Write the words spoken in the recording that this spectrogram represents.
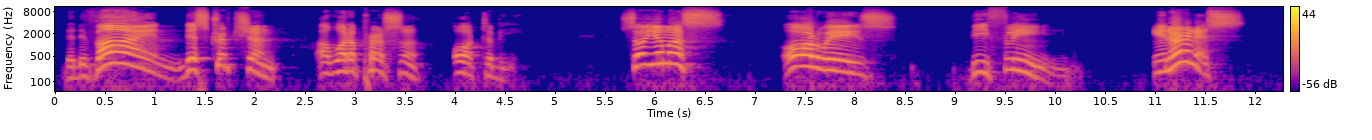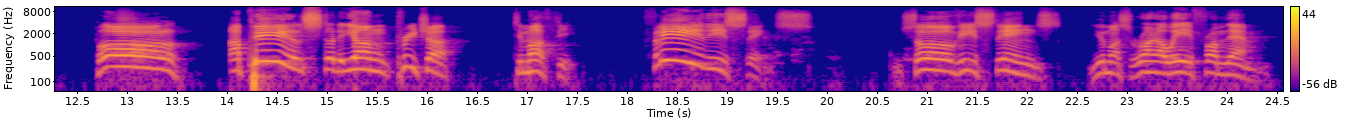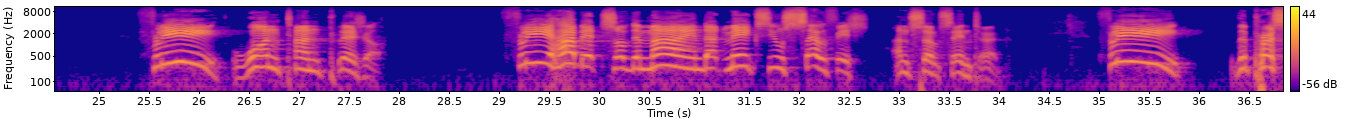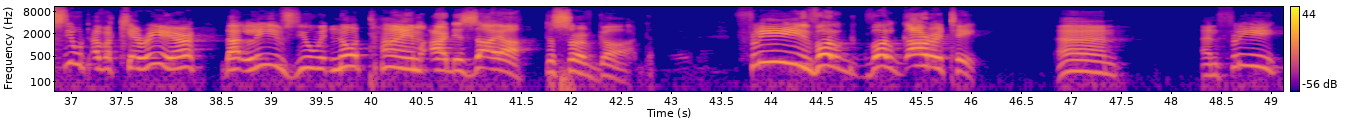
the divine description of what a person ought to be. So you must always be fleeing. In earnest, Paul appeals to the young preacher Timothy flee these things. And So these things, you must run away from them. Flee wanton pleasure. Flee habits of the mind that makes you selfish and self-centered. Flee the pursuit of a career that leaves you with no time or desire to serve God. Flee vul- vulgarity and, and flee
